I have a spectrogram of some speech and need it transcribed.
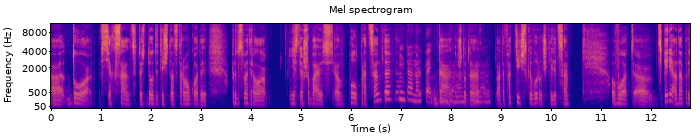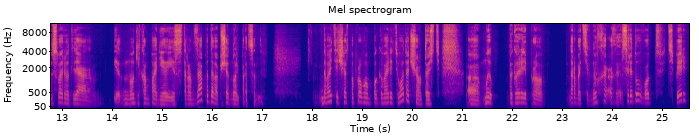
э, до всех санкций, то есть до 2022 года, предусматривала если ошибаюсь, э, полпроцента. Да, 0,5. Да, да что-то да. это фактической выручки лица. Вот. Э, теперь она предусматривает для многих компаний из стран Запада вообще 0% давайте сейчас попробуем поговорить вот о чем. То есть э, мы поговорили про нормативную э, среду, вот теперь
